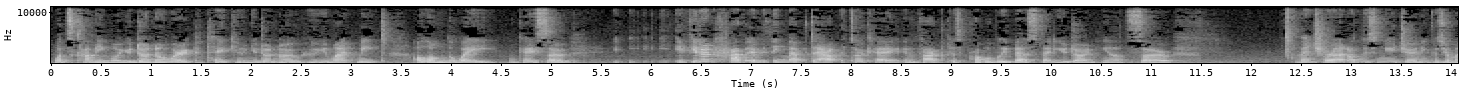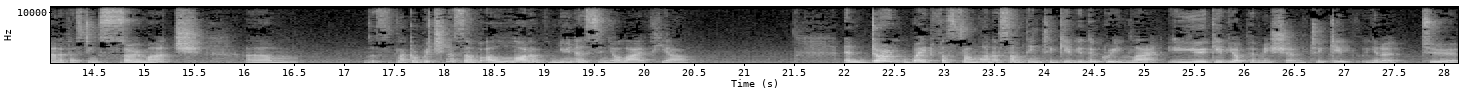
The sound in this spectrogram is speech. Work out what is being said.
what's coming or you don't know where it could take you and you don't know who you might meet along the way okay? So if you don't have everything mapped out it's okay. In fact it's probably best that you don't here. So venture out on this new journey because you're manifesting so much um, like a richness of a lot of newness in your life here and don't wait for someone or something to give you the green light. You give your permission to give, you know, to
